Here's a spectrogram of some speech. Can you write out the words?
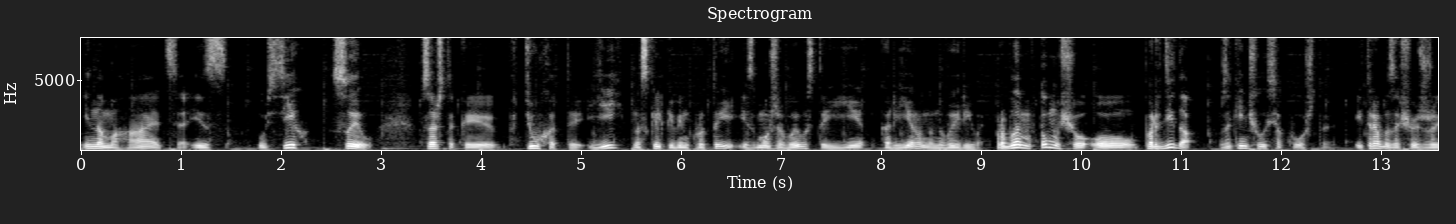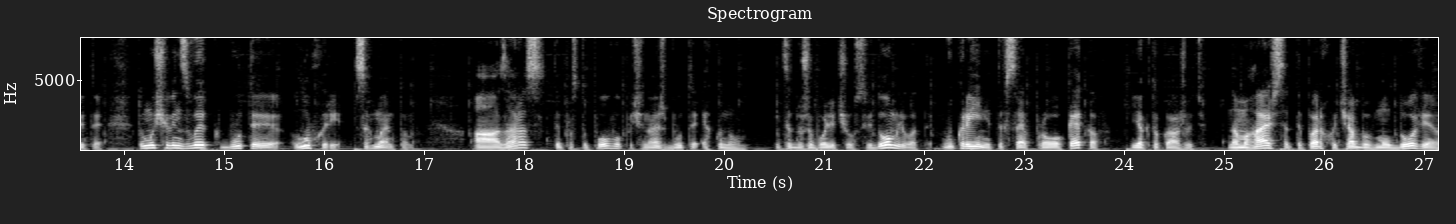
і намагається із усіх сил все ж таки втюхати їй, наскільки він крутий і зможе вивести її кар'єру на новий рівень. Проблема в тому, що у Пердіда закінчилися кошти, і треба за щось жити, тому що він звик бути лухарі сегментом. А зараз ти поступово починаєш бути економ. І це дуже боляче усвідомлювати. В Україні ти все прокекав, як то кажуть. Намагаєшся тепер, хоча б в Молдові,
